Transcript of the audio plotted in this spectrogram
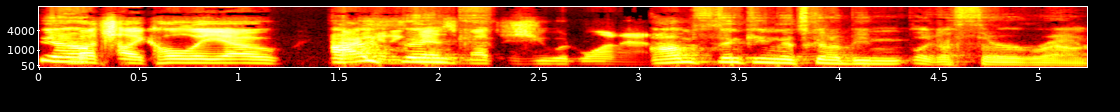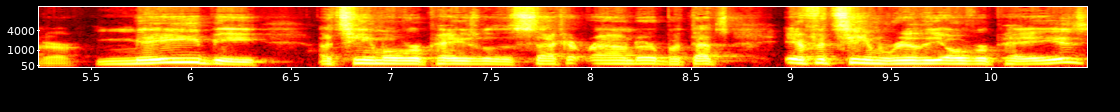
Yeah, much like Julio. Not I think get as much as you would want. I'm thinking it's going to be like a third rounder. Maybe a team overpays with a second rounder, but that's if a team really overpays.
